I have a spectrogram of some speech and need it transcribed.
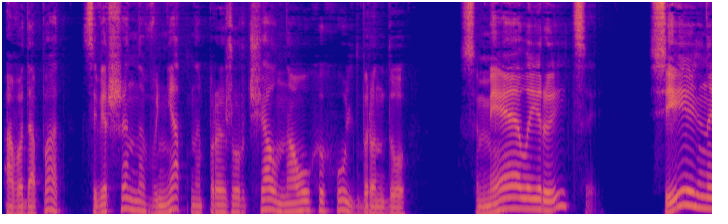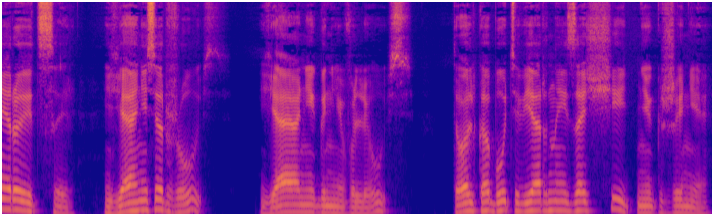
А водопад совершенно внятно прожурчал на ухо Хультбранду. «Смелый рыцарь, сильный рыцарь, я не сержусь, я не гневлюсь, только будь верный защитник жене.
